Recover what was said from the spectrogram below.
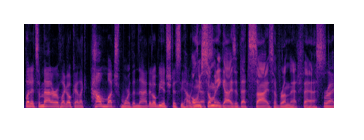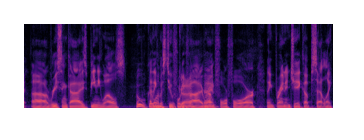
but it's a matter of like okay, like how much more than that? It'll be interesting to see how he Only tests. so many guys at that size have run that fast. Right. Uh, recent guys, Beanie Wells. Ooh, I think one. was 245, Okay. ran Yep. 4'4. I think Brandon Jacobs at like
